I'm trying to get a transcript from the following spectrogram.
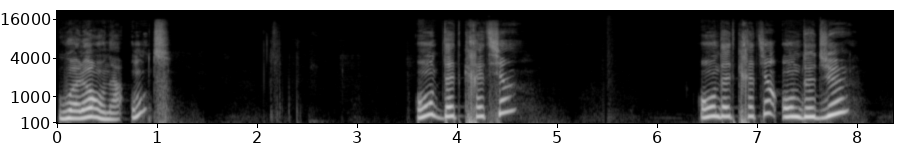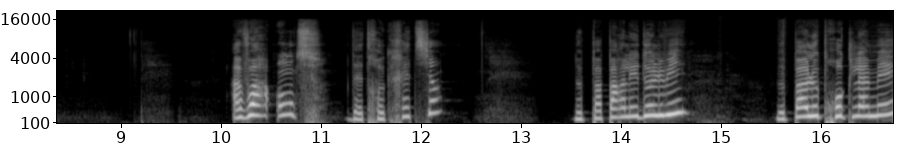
ou alors on a honte. Honte d'être chrétien Honte d'être chrétien Honte de Dieu Avoir honte d'être chrétien Ne pas parler de lui Ne pas le proclamer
